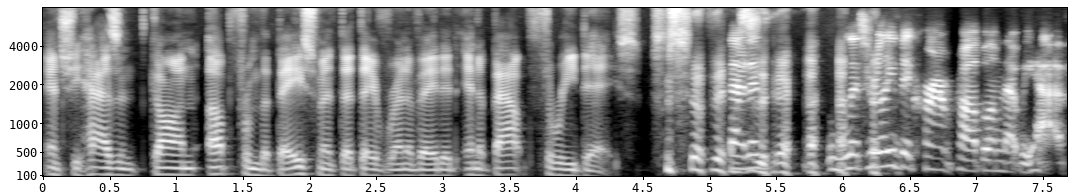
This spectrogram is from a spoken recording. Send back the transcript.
and she hasn't gone up from the basement that they've renovated in about three days. so that is literally the current problem that we have.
